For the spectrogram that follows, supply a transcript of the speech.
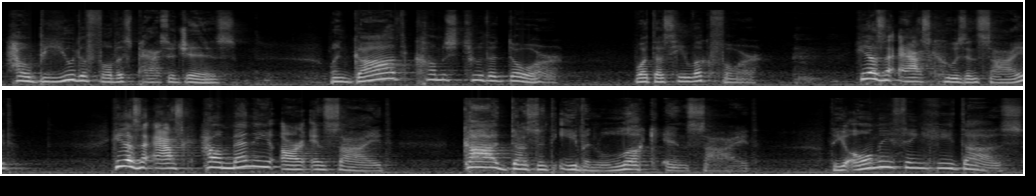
how beautiful this passage is. When God comes to the door, what does he look for? He doesn't ask who's inside. He doesn't ask how many are inside. God doesn't even look inside. The only thing he does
